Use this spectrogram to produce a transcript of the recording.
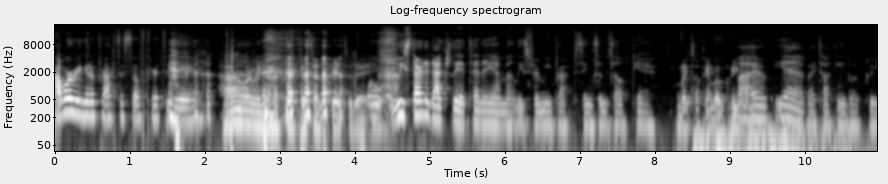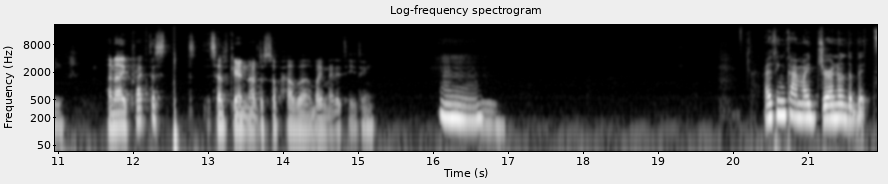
how are we gonna practice self care today How are we gonna practice self-care today? Well, we started actually at 10 a.m. At least for me, practicing some self care. By talking about grief. By yeah, by talking about grief. And I practiced self-care النهاردة الصبح by, by meditating. I think I might journal a bit.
